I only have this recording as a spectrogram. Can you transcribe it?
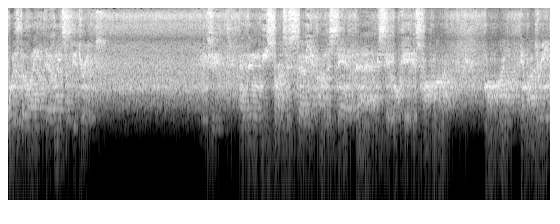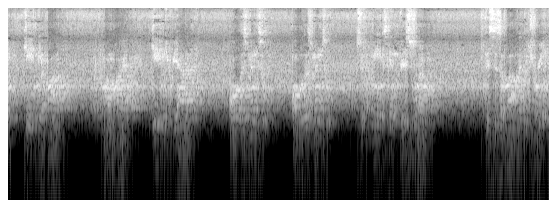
What is the light that lights up your dreams? You see? And then we start to study and understand that. We say, okay, it's my mind. My mind and my dream gave me a body. My mind gave me reality. All is mental. All is mental. So that means in this realm, this is a lot like a dream.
